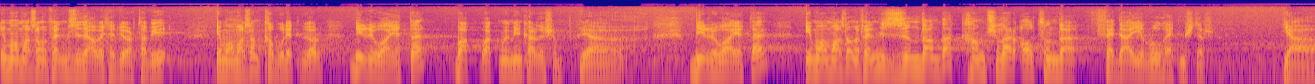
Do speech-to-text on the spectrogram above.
İmam-ı Azam Efendimiz'i davet ediyor tabi. İmam-ı Azam kabul etmiyor. Bir rivayette bak bak mümin kardeşim ya bir rivayette İmam-ı Azam Efendimiz zindanda kamçılar altında fedai ruh etmiştir. Ya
